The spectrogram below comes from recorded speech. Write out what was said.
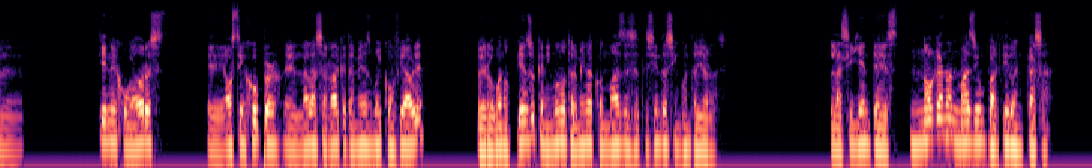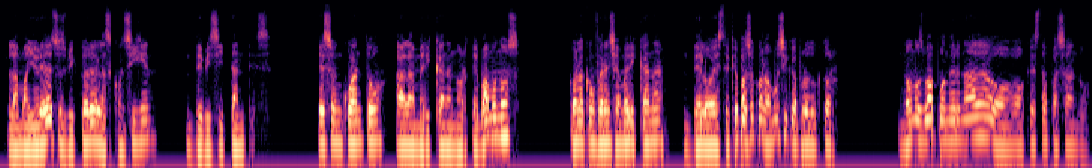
eh, tiene jugadores eh, Austin Hooper, el ala cerrada que también es muy confiable. Pero bueno, pienso que ninguno termina con más de 750 yardas. La siguiente es, no ganan más de un partido en casa. La mayoría de sus victorias las consiguen de visitantes. Eso en cuanto a la Americana Norte. Vámonos con la conferencia americana del oeste. ¿Qué pasó con la música, productor? ¿No nos va a poner nada o, qué está pasando?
